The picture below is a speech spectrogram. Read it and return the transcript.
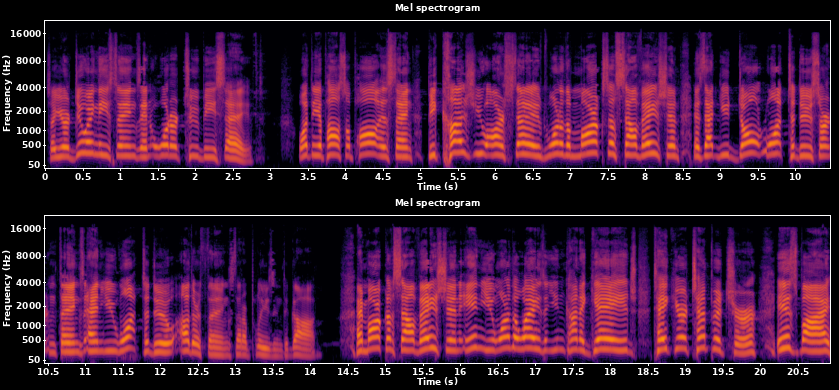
So you're doing these things in order to be saved. What the Apostle Paul is saying, because you are saved, one of the marks of salvation is that you don't want to do certain things and you want to do other things that are pleasing to God. A mark of salvation in you, one of the ways that you can kind of gauge, take your temperature, is by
